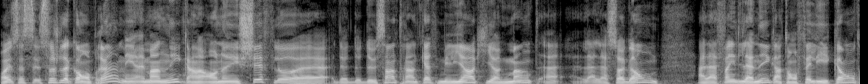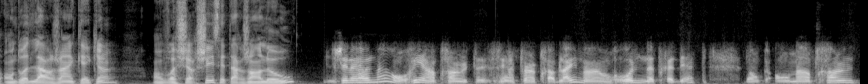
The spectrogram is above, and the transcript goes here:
Oui, ça, ça, je le comprends, mais à un moment donné, quand on a un chiffre là, euh, de, de 234 milliards qui augmente à la seconde, à la fin de l'année, quand on fait les comptes, on doit de l'argent à quelqu'un. On va chercher cet argent-là où? Généralement, on réemprunte. C'est un peu un problème. Hein? On roule notre dette. Donc, on emprunte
